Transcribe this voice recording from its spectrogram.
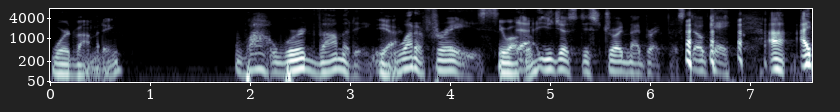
word vomiting? Wow, word vomiting. Yeah. What a phrase. You're welcome. Uh, you just destroyed my breakfast. Okay. uh, I,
